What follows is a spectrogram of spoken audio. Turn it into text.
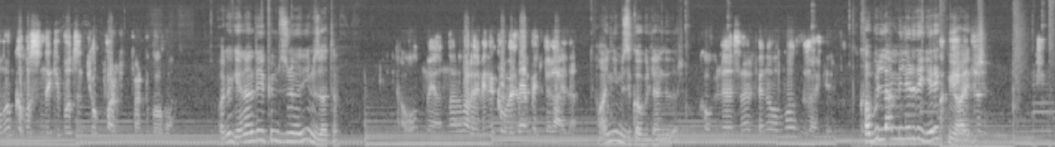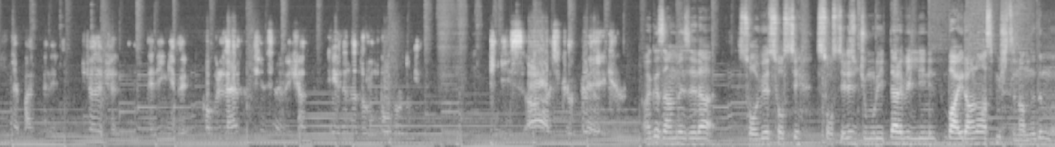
Onun kafasındaki batın çok farklı farklı baba. Aga genelde hepimizin öyle değil mi zaten? Ya olmayanlar var ya beni kabullenmediler hala. Hangimizi kabullendiler? Kabullenseler fena olmazdı belki. Kabullenmeleri de gerekmiyor ayrıca. İşte bak hani şöyle bir şey dediğin gibi kabullen düşünsene şu an evde ne durumda olurdum. Pis, ağaç, köpek. Aga sen mesela Sovyet Sosyal Sosyalist Cumhuriyetler Birliği'nin bayrağını asmıştın anladın mı?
